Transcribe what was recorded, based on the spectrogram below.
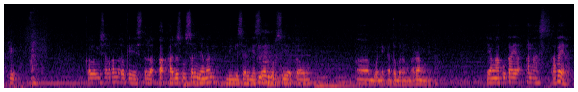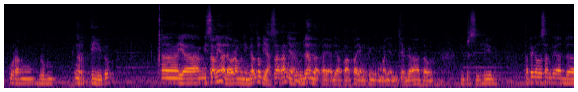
Oke. kalau misalkan oke setelah ah, kardus pesen jangan digeser-geser Hmm. kursi atau eh, boneka atau barang-barang gitu yang aku kayak penas apa ya kurang belum ngerti itu. Eh, ya misalnya ada orang meninggal tuh biasa kan ya udah nggak kayak ada apa-apa yang penting rumahnya dijaga atau dibersihin. Tapi kalau sampai ada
